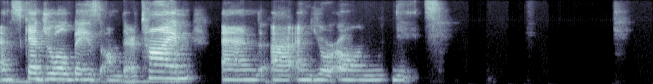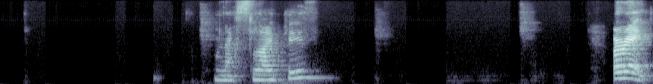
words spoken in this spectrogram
and schedule based on their time and, uh, and your own needs. Next slide, please. All right,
